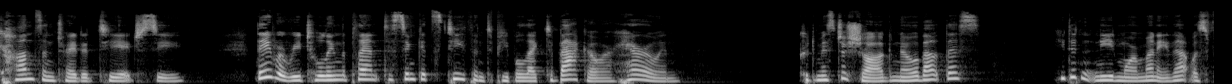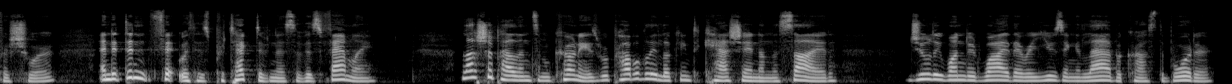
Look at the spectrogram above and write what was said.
Concentrated THC. They were retooling the plant to sink its teeth into people like tobacco or heroin. Could Mr. Shog know about this? He didn't need more money, that was for sure, and it didn't fit with his protectiveness of his family. La Chapelle and some cronies were probably looking to cash in on the side. Julie wondered why they were using a lab across the border,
